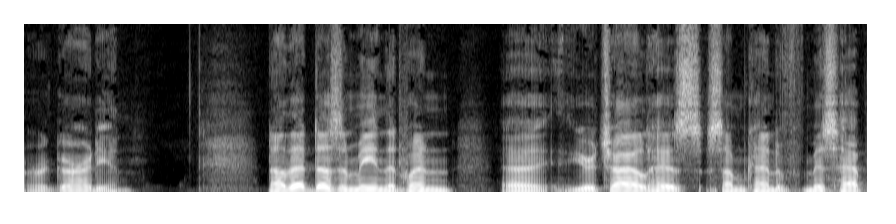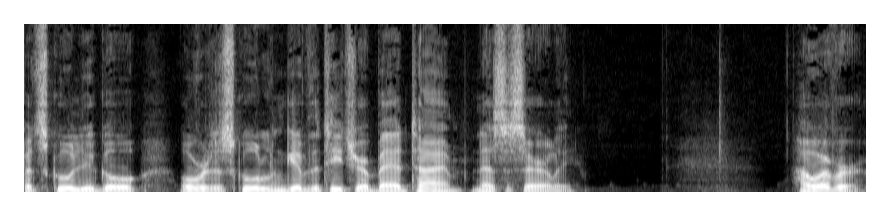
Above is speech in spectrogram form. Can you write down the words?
or a guardian. Now, that doesn't mean that when uh, your child has some kind of mishap at school, you go over to school and give the teacher a bad time, necessarily. However,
